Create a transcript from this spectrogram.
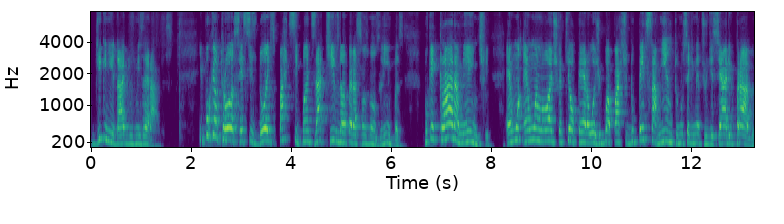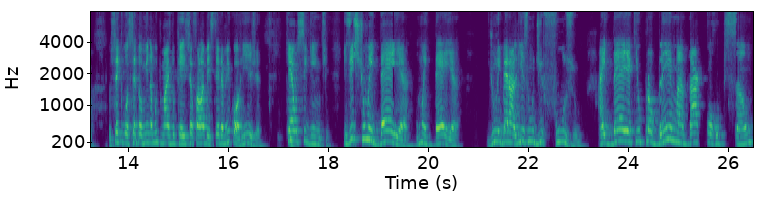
dignidade dos miseráveis. E por que eu trouxe esses dois participantes ativos da Operação Mãos Limpas? Porque claramente é uma, é uma lógica que opera hoje boa parte do pensamento no segmento judiciário e Prado. Eu sei que você domina muito mais do que isso, se eu falar besteira, me corrija, que é o seguinte: existe uma ideia, uma ideia de um liberalismo difuso a ideia é que o problema da corrupção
